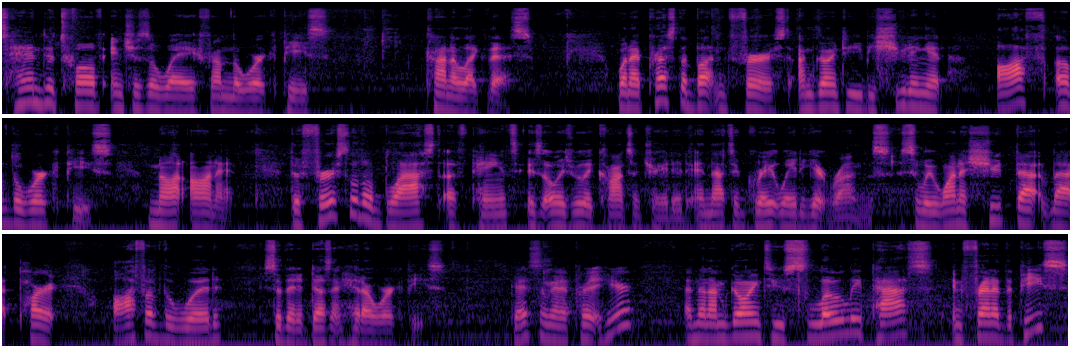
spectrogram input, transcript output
10 to 12 inches away from the workpiece, kind of like this. When I press the button first, I'm going to be shooting it off of the workpiece, not on it. The first little blast of paint is always really concentrated, and that's a great way to get runs. So we want to shoot that, that part off of the wood so that it doesn't hit our workpiece. Okay, so I'm going to put it here, and then I'm going to slowly pass in front of the piece,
